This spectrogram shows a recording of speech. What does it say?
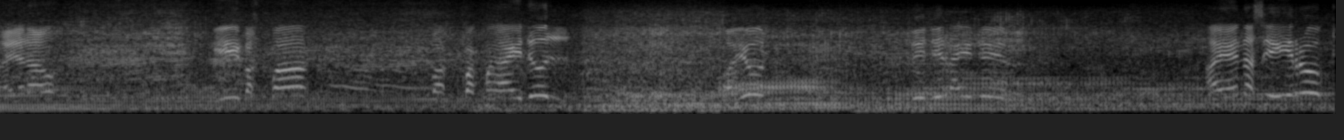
Ayan na. oh. Okay, bakbak. Bakbak mga idol. Ayun. Lady Rider. Ayan na si Aerox.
